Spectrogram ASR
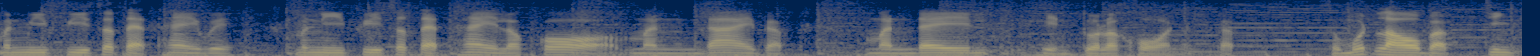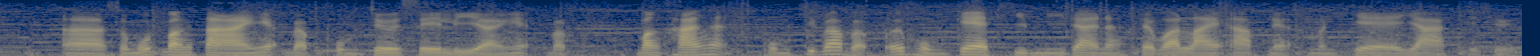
มันมีฟรีสเตตให้เว้ย มันมีฟรีสเตตให้แล้วก็มันได้แบบ มันได้เห็นตัวละครแบบ สมมุติเราแบบจริง อ่า สมมติบางตายเงี้ยแบบผมเจอเซเรียเงี้ยแบบบางครั้งอะ่ะผมคิดว่าแบบเอ้ยผมแก้ทีมนี้ได้นะ แต่ว่าไลน์อัพเนี่ยมันแก้ยากเฉย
